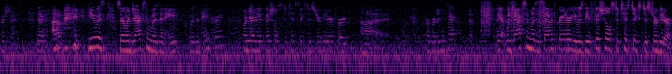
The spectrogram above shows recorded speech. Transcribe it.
where's Jackson? There, um, he was. So when Jackson was in eighth, was in eighth grade, when you're the official statistics distributor for. Uh, for Virginia Tech. Yeah, when Jackson was a seventh grader, he was the official statistics distributor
